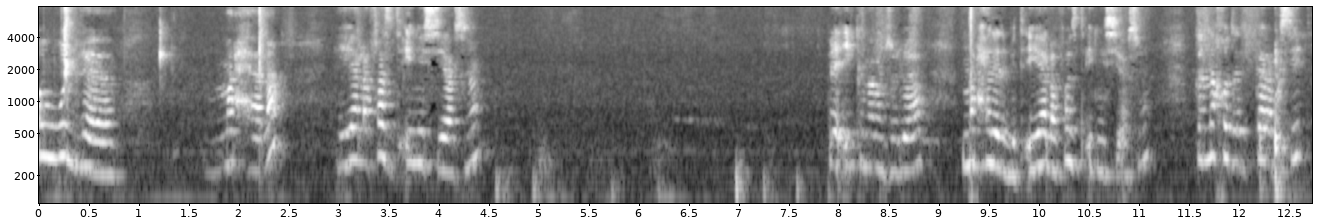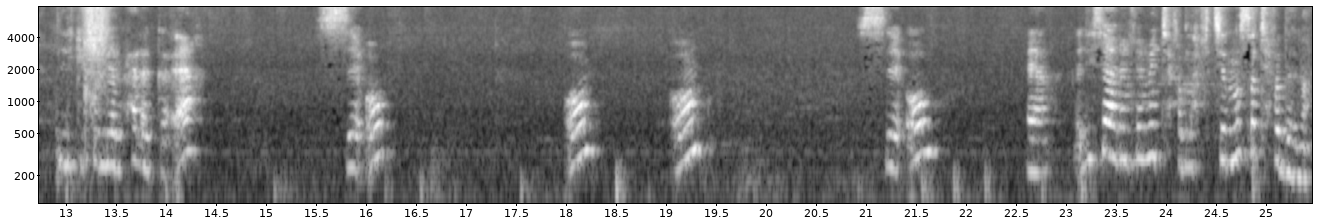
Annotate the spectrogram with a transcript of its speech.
اول مرحلة. هي la phase initiation باقي كنرجعوا لها المرحله البدئيه la phase initiation كناخذ هاد ال peroxyde اللي كيكون داير بحال هكا R C O O O C O R هادي ساهله فهمي تحفظ لحفتي النص تحفظ هنا.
